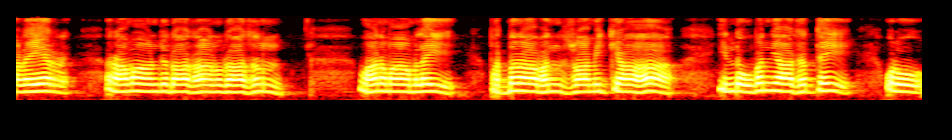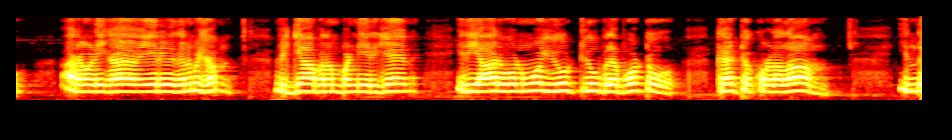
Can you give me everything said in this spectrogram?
அடையர் ராமானுஜதாசானுதாசன் வானமாமலை பத்மநாபன் சுவாமிக்காக இந்த உபன்யாசத்தை ஒரு அரை மணி இருபது நிமிஷம் விஜாபனம் பண்ணியிருக்கேன். இது யார் வேணுமோ யூடியூப்பில் போட்டு கேட்டுக்கொள்ளலாம். இந்த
